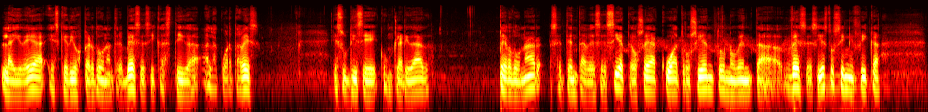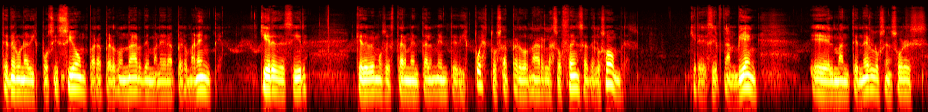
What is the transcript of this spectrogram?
La idea es que Dios perdona tres veces y castiga a la cuarta vez. Jesús dice con claridad, perdonar 70 veces 7, o sea, 490 veces. Y esto significa tener una disposición para perdonar de manera permanente. Quiere decir que debemos estar mentalmente dispuestos a perdonar las ofensas de los hombres. Quiere decir también el mantener los sensores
